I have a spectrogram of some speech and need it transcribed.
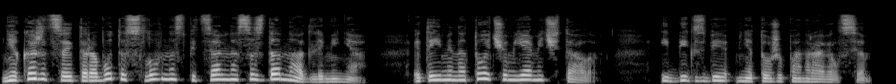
«Мне кажется, эта работа словно специально создана для меня. Это именно то, о чем я мечтала. И Бигсби мне тоже понравился.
